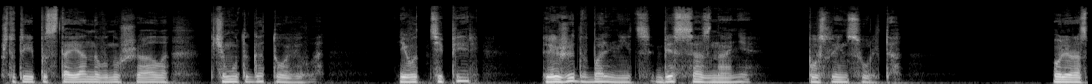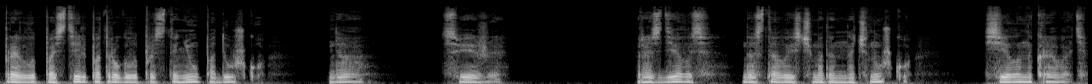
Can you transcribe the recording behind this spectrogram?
что-то ей постоянно внушала, к чему-то готовила. И вот теперь Лежит в больнице, без сознания, после инсульта. Оля расправила постель, потрогала простыню, подушку. Да, свежая. Разделась, достала из чемодана ночнушку, села на кровать.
